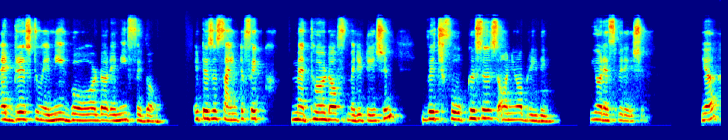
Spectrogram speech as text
address to any god or any figure. It is a scientific method of meditation which focuses on your breathing your respiration. Yeah?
